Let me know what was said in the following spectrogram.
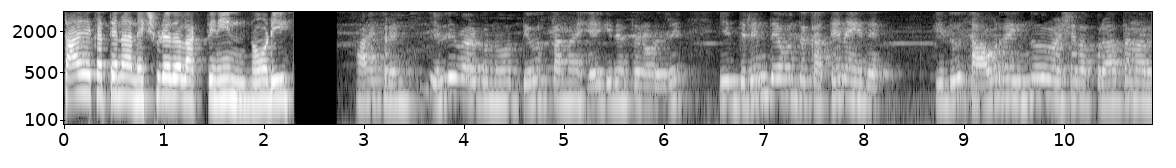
ತಾಯಿಯ ಕಥೆನ ನೆಕ್ಸ್ಟ್ ವೀಡಿಯೋದಲ್ಲಿ ಹಾಕ್ತೀನಿ. ನೋಡಿ. ಹಾಯ್ ಫ್ರೆಂಡ್ಸ್ ಎಲ್ಲಿವರೆಗೂ ದೇವಸ್ಥಾನ ಹೇಗಿದೆ ಅಂತ ನೋಡಿದ್ರಿ, ಇದರಿಂದ ಒಂದು ಕಥೆನೇ ಇದೆ. ಇದು ಸಾವಿರದ ಇನ್ನೂರು ವರ್ಷದ ಪುರಾತನವಾದ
